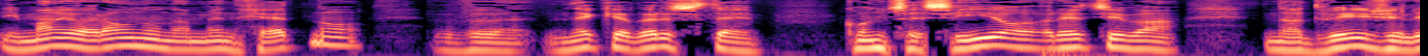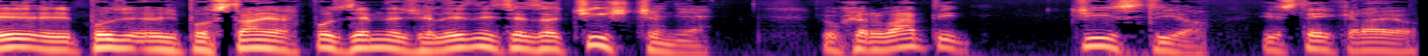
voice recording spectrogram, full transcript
imajo ravno na Manhattnu v neke vrste koncesijo, recimo na dveh žele, postajah podzemne železnice za čiščenje. Jo Hrvati čistijo iz teh krajev.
